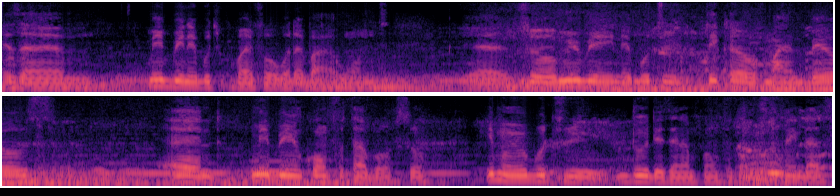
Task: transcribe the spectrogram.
is um, me being able to provide for whatever I want. Yeah, so me being able to take care of my bills and me being comfortable. So if I'm able to do this and I'm comfortable, I think that's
